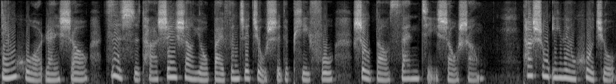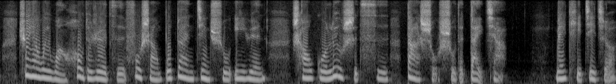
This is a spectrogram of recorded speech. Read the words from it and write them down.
点火燃烧，致使他身上有百分之九十的皮肤受到三级烧伤。他送医院获救，却要为往后的日子付上不断进出医院、超过六十次大手术的代价。媒体记者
